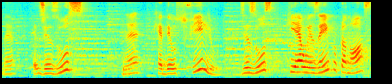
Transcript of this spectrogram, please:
Né? É Jesus, né, que é Deus Filho, Jesus que é o exemplo para nós,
